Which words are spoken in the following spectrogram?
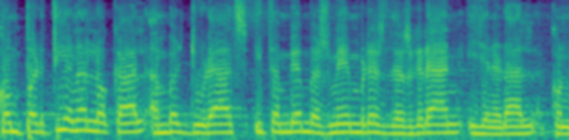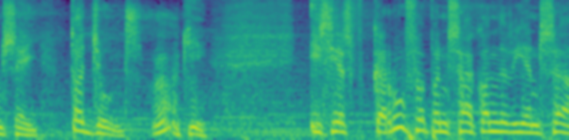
compartien el local amb els jurats i també amb els membres del Gran i General Consell, tots junts, eh, aquí. I si es carrufa pensar com devien ser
